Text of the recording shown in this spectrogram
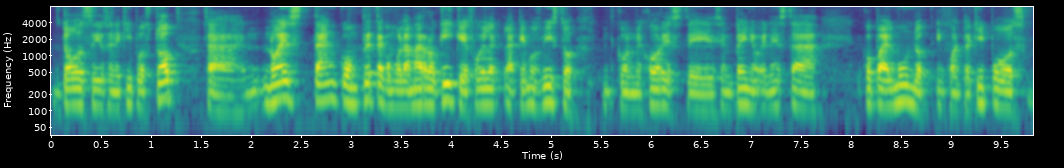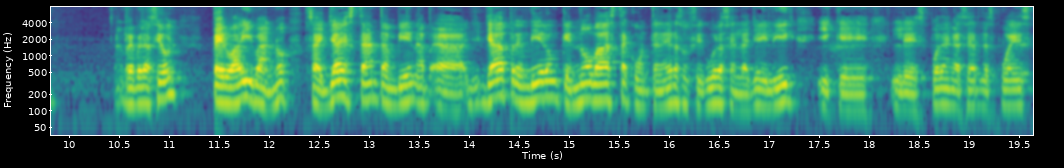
dos de ellos en equipos top, o sea, no es tan completa como la marroquí, que fue la, la que hemos visto con mejor este, desempeño en esta Copa del Mundo en cuanto a equipos revelación, pero ahí van, ¿no? O sea, ya están también, ah, ya aprendieron que no basta con tener a sus figuras en la J-League y que les puedan hacer después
